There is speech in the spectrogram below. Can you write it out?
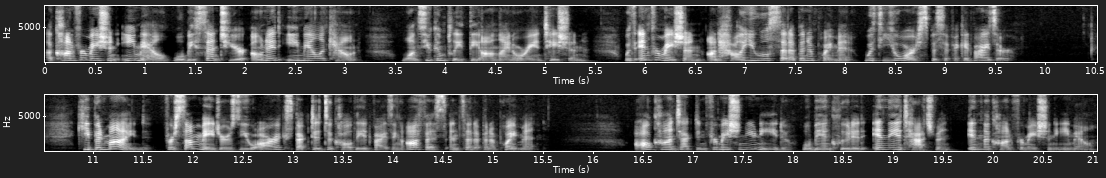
A confirmation email will be sent to your ONID email account once you complete the online orientation, with information on how you will set up an appointment with your specific advisor. Keep in mind, for some majors, you are expected to call the advising office and set up an appointment. All contact information you need will be included in the attachment in the confirmation email.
